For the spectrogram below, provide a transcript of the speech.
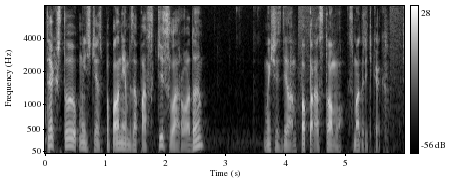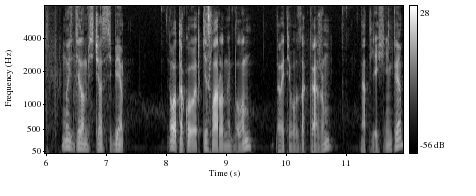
Так что мы сейчас пополняем запас кислорода. Мы сейчас сделаем по-простому, смотрите как. Мы сделаем сейчас себе вот такой вот кислородный баллон. Давайте его закажем. Отличненько.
